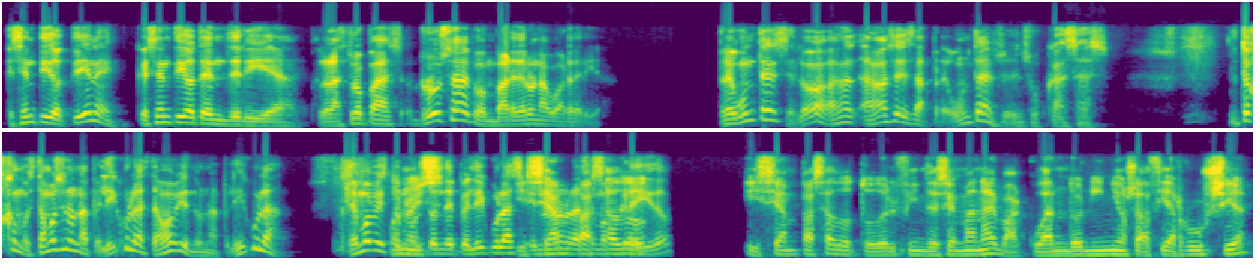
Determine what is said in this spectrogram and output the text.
¿Qué sentido tiene? ¿Qué sentido tendría las tropas rusas bombardear una guardería? Pregúntenselo, háganse esa pregunta en sus casas. Esto es como estamos en una película, estamos viendo una película. Hemos visto un montón de películas y, no nos las hemos creído y se han pasado todo el fin de semana evacuando niños hacia Rusia,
